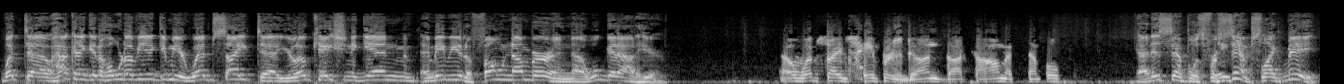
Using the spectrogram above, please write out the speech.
what? Uh, how can I get a hold of you? Give me your website, uh, your location again, and maybe the phone number, and uh, we'll get out of here. Uh, website's hafersguns.com. It's simple. Yeah, it is simple. It's for simps like me.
